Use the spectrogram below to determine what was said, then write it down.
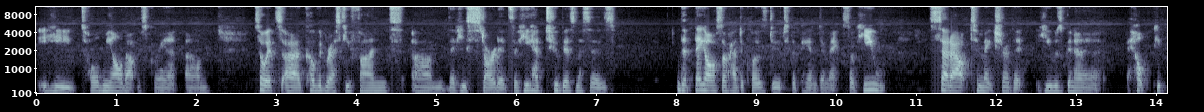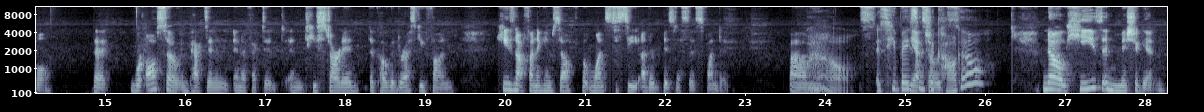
he told me all about this grant. Um, so it's a COVID Rescue Fund um, that he started. So he had two businesses that they also had to close due to the pandemic. So he set out to make sure that he was going to help people that were also impacted and, and, affected. And he started the COVID Rescue Fund. He's not funding himself, but wants to see other businesses funded. Um, wow. Is he based yeah, in so Chicago? No, he's in Michigan,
